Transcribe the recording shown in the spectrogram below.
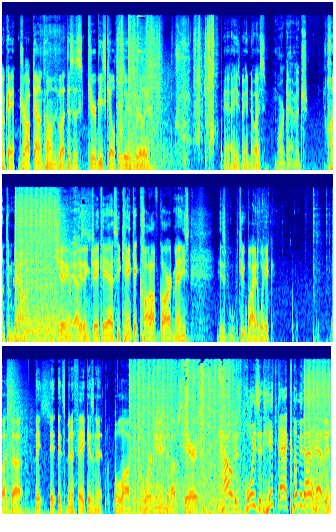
Okay, drop down comes, but this is Kjaerbye's kill to lose, really. Yeah, he's made noise. More damage. Hunt him down. Kidding, I'm kidding. JKS, he can't get caught off guard, man. He's he's too wide awake. But uh, they, it, it's been a fake, isn't it? Olof working into upstairs. How does poizon hit that coming out of heaven?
